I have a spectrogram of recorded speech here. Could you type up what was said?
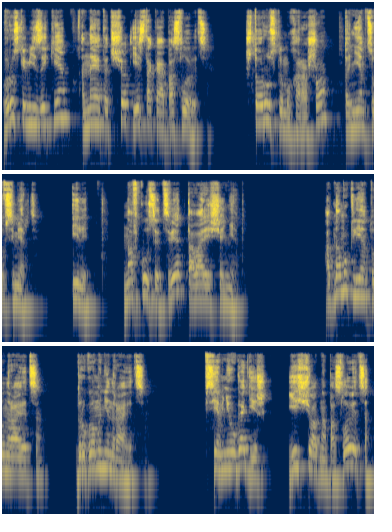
В русском языке на этот счет есть такая пословица. Что русскому хорошо, то немцу в смерть. Или на вкус и цвет товарища нет. Одному клиенту нравится, другому не нравится. Всем не угодишь, еще одна пословица,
